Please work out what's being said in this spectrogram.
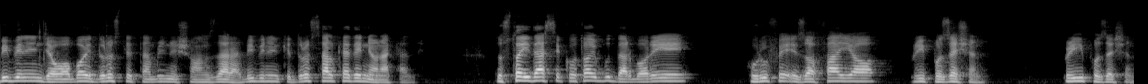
ببینین جوابای درست تمرین 16 را. ببینین که درست حل کردین یا نکردین. دوستای درس کوتاهی بود درباره حروف اضافه یا preposition. Preposition.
